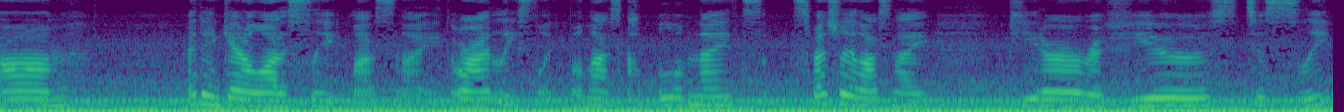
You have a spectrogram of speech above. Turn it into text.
Um, I didn't get a lot of sleep last night, or at least like the last couple of nights, especially last night. Peter refused to sleep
